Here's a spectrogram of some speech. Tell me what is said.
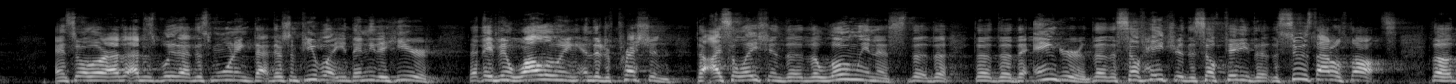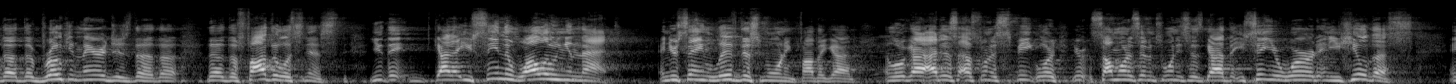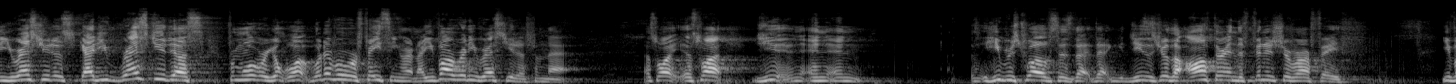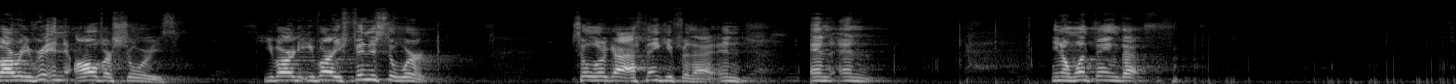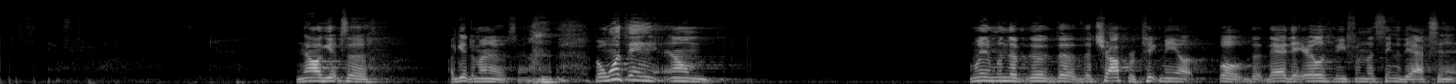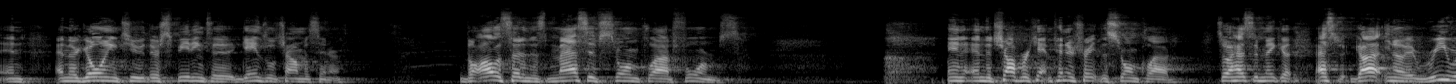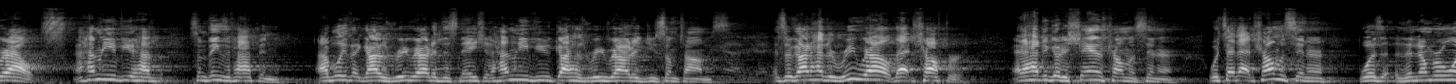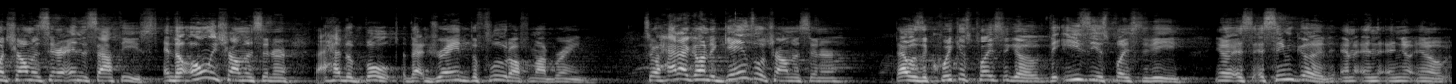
And so, Lord, I, I just believe that this morning that there's some people that you, they need to hear that they've been wallowing in the depression, the isolation, the, the loneliness, the, the, the, the, the anger, the, the self hatred, the self pity, the, the suicidal thoughts, the, the, the broken marriages, the, the, the, the fatherlessness. You, they, God, that you've seen them wallowing in that. And you're saying, live this morning, Father God. And Lord God, I just, I just want to speak, Lord. Your, Psalm 107 says, God, that you sent your word and you healed us and you rescued us. God, you rescued us from what we're going, whatever we're facing right now. You've already rescued us from that. That's why, that's why, and, and Hebrews 12 says that, that Jesus, you're the author and the finisher of our faith. You've already written all of our stories. You've already, you've already finished the work. So, Lord God, I thank you for that. And, and, and, you know, one thing that now I'll get to I'll get to my notes now. but one thing, um, when when the, the, the, the, chopper picked me up, well, the, they had to airlift me from the scene of the accident, and, and they're going to they're speeding to Gainesville Trauma Center. But all of a sudden, this massive storm cloud forms. And, and the chopper can't penetrate the storm cloud. So it has to make a, has to, God, you know, it reroutes. How many of you have, some things have happened? I believe that God has rerouted this nation. How many of you, God has rerouted you sometimes? And so God had to reroute that chopper. And I had to go to Shands Trauma Center, which at that trauma center was the number one trauma center in the Southeast. And the only trauma center that had the bolt that drained the fluid off of my brain. So had I gone to Gainesville Trauma Center, that was the quickest place to go, the easiest place to be. You know, it, it seemed good. And, and, and you know,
